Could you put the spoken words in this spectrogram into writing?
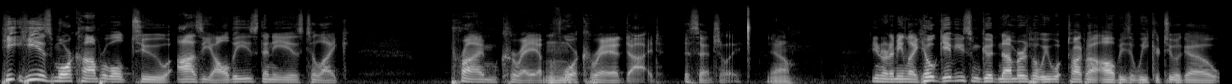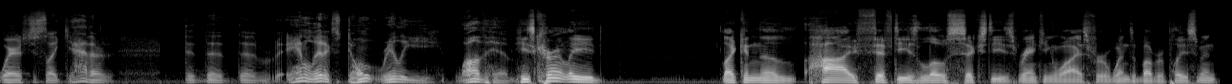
He he is more comparable to Ozzie Albies than he is to like prime Correa Mm-hmm. before Correa died. Essentially. Yeah, You know what I mean? Like he'll give you some good numbers, but we w- talked about Albies a week or two ago, where it's just like, yeah, they're, the the the analytics don't really love him. he's currently like in the high fifties, low sixties ranking wise for wins above replacement,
